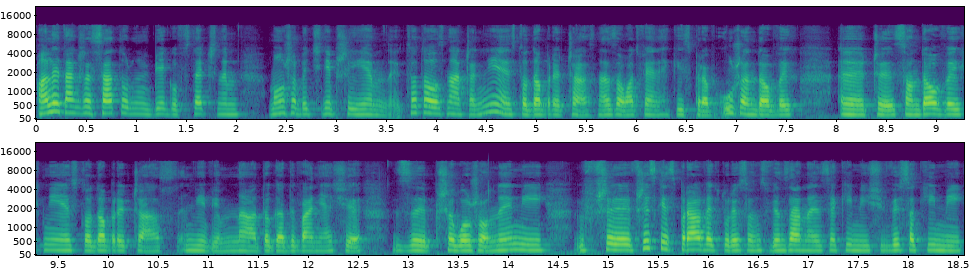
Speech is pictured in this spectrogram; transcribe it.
ale także Saturn w biegu wstecznym może być nieprzyjemny. Co to oznacza? Nie jest to dobry czas na załatwianie jakichś spraw urzędowych y, czy sądowych, nie jest to dobry czas, nie wiem, na dogadywania się z przełożonymi. Wszy- Wszystkie sprawy, które są związane z jakimiś wysokimi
